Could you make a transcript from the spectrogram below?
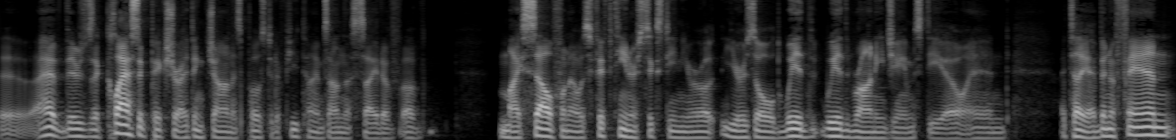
Uh, I have there's a classic picture I think John has posted a few times on the site of, of myself when I was 15 or 16 year, years old with with Ronnie James Dio, and I tell you, I've been a fan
